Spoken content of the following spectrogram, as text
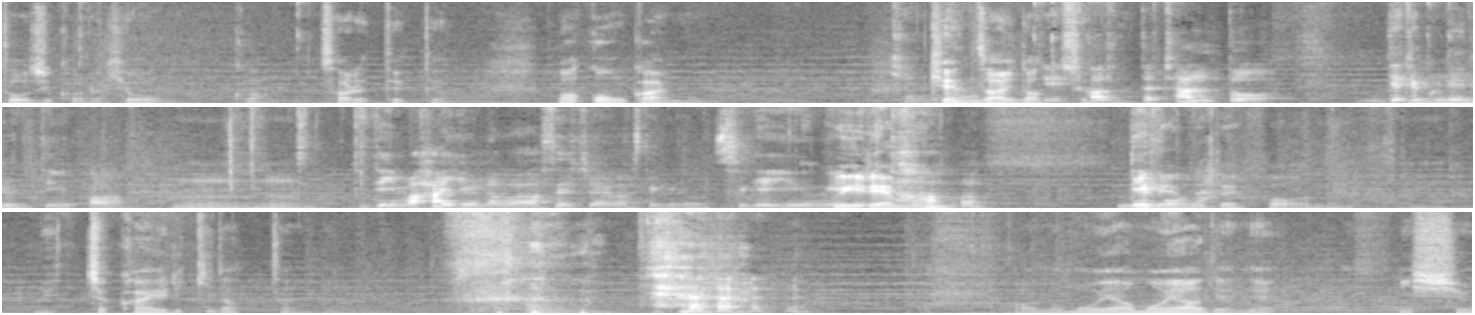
当時から評価されてて。まあ今回も健在。だったよね嬉しかったちゃんと出てくれるっていうか、うんうん。ちょっと今俳優の名前忘れちゃいましたけどすげえ有名ウィレム。デフォーだ。ウィレムデフォーね。めっちゃ怪力だったよね。あのモヤモヤでね一瞬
